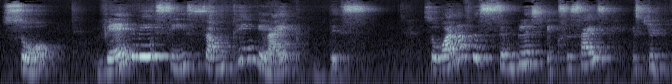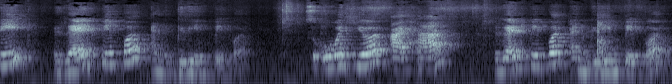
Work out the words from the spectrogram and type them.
So when we see something like this, so one of the simplest exercise is to take red paper and green paper. So over here I have red paper and green paper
